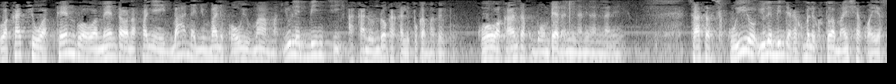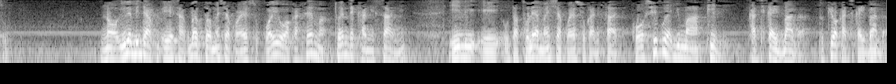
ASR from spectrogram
wakati wapendwa wameenda wanafanya ibada nyumbani kwa huyu mama yule binti akadondoka akalipuka mapepo. Kwa hiyo wakaanza kumwombea na na nini na nini sasa siku hiyo yule binti akakubali kutoa maisha kwa yesu. No yule binti yes, akakubali kutoa maisha kwa yesu. Kwa hiyo wakasema twende kanisani ili e, utatolea maisha kwa yesu kanisani. Kwa siku ya jumaapili katika ibada tukiwa katika ibada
